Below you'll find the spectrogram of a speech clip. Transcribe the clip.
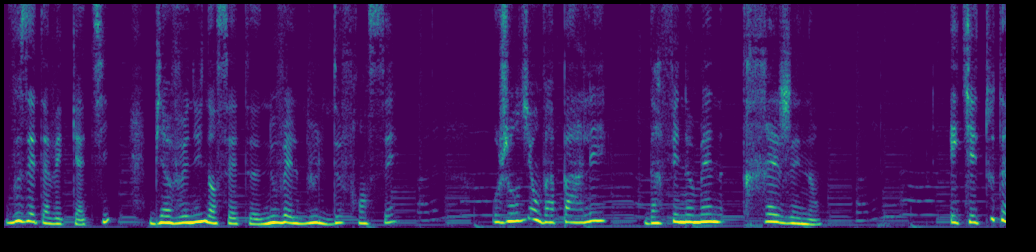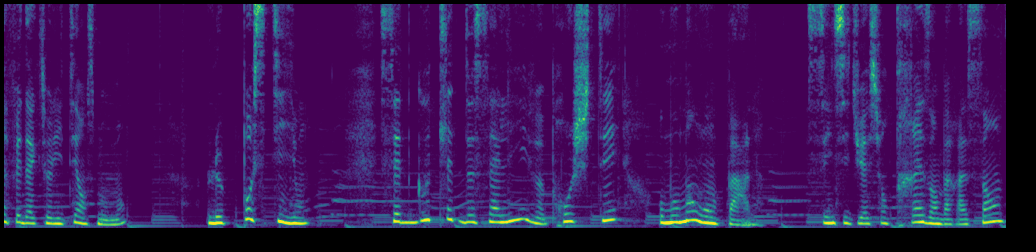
Vous êtes avec Cathy, bienvenue dans cette nouvelle bulle de français. Aujourd'hui on va parler d'un phénomène très gênant et qui est tout à fait d'actualité en ce moment, le postillon, cette gouttelette de salive projetée au moment où on parle. C'est une situation très embarrassante,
